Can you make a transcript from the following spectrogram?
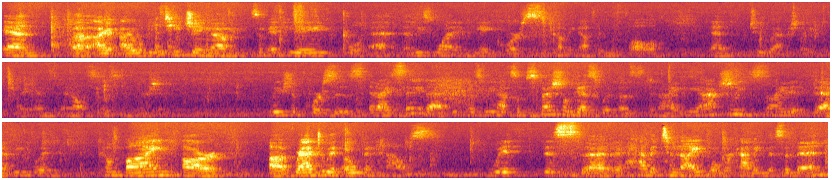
And uh, I, I will be teaching um, some MPA, well, at, at least one MPA course coming up in the fall, and two actually, right, and, and also some leadership courses. And I say that because we have some special guests with us tonight. We actually decided that we would combine our uh, graduate open house with this, uh, have it tonight when we're having this event,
